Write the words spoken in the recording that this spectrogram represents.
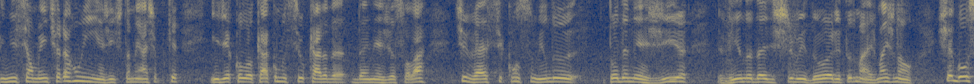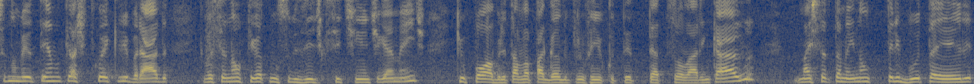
inicialmente era ruim, a gente também acha porque iria colocar como se o cara da, da energia solar tivesse consumindo toda a energia vinda da distribuidora e tudo mais. Mas não, chegou-se no meio termo que eu acho que ficou equilibrado, que você não fica com o subsídio que se tinha antigamente, que o pobre estava pagando para o rico ter teto solar em casa, mas você também não tributa ele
